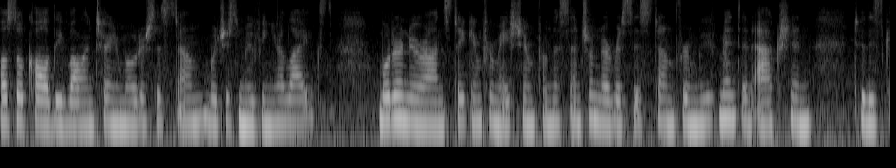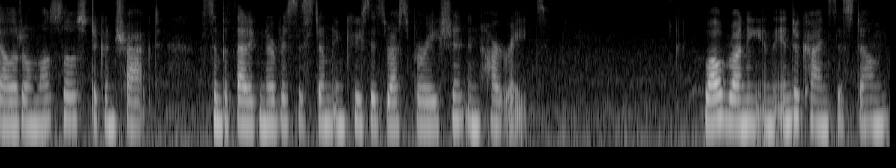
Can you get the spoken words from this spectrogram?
also called the voluntary motor system, which is moving your legs. Motor neurons take information from the central nervous system for movement and action to the skeletal muscles to contract. The sympathetic nervous system increases respiration and heart rate. While running in the endocrine system,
